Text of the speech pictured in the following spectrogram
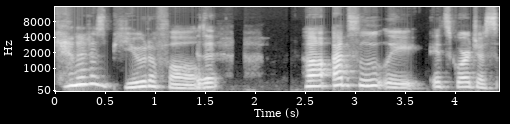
Canada's beautiful. Is it? Uh, absolutely, it's gorgeous.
